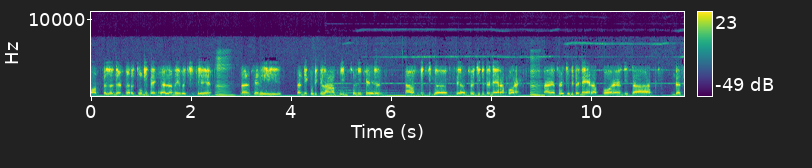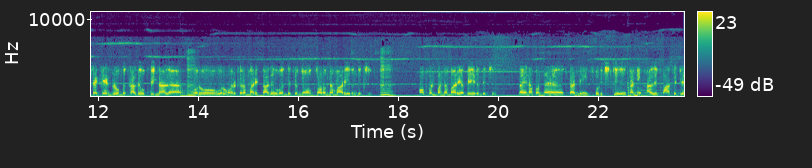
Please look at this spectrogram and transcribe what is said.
ஹாஸ்டல்ல இருந்து எடுத்து வர துணி பேக் எல்லாமே வச்சுட்டு. நான் சரி தண்ணி குடிக்கலாம் அப்படின்னு சொல்லிட்டு நான் ஃப்ரிட்ஜு கிட்ட நேரா போறேன். நான் ஃப்ரிட்ஜு கிட்ட நேரா போறேன் கீதா இந்த செகண்ட் ரூம் கதவு பின்னால. ஒரு உருவம் இருக்கிற மாதிரி கதவு வந்து கொஞ்சம் திறந்த மாதிரி இருந்துச்சு ம். ஓப்பன் பண்ண மாதிரி அப்படியே இருந்துச்சு நான் என்ன பண்ணேன் தண்ணி குடிச்சிட்டு தண்ணி அது பார்த்துட்டு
